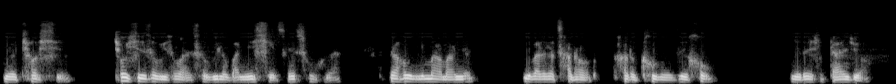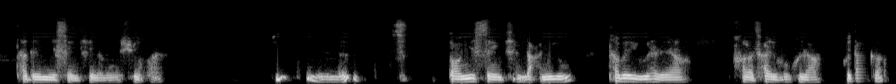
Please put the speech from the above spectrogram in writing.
你要调息。调息是为什么？是为了把你心神收回来。然后你慢慢的，你把这个茶汤喝到口中之后。你得去感觉它对你身体那种循环，就嗯，当你身体哪里有，特别有些人啊，喝了茶以后会啥？会打嗝，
